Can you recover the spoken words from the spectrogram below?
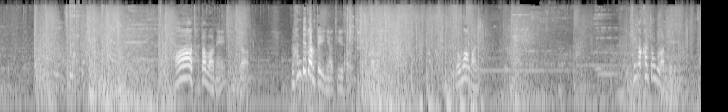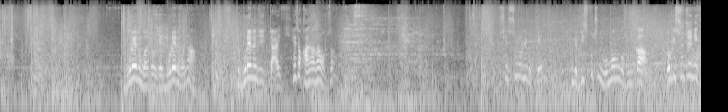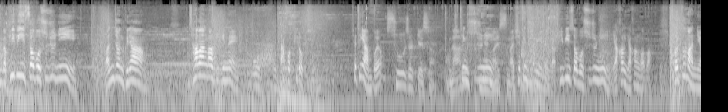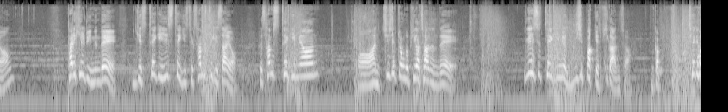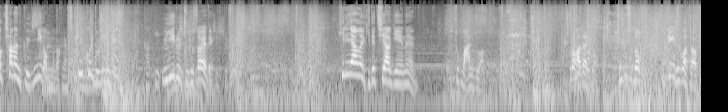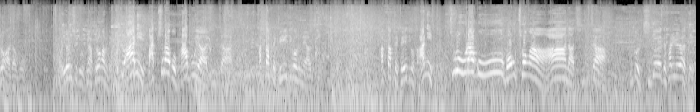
아 답답하네 진짜. 왜 한 대도 안 때리냐 뒤에서? 잠깐만 너무한 거 아니야? 심각할 정도로 안 때리네 뭐라는 거야 저내 뭐라는 거냐? 쟤 뭐라는지 아, 해석 가능한 사람 없어? 씨 27개? 근데 미스포츠도 못 먹는 거 보니까 여기 수준이 그러니까 PB 서버 수준이 완전 그냥 사망각이긴 해 뭐딴 거 필요 없지. 채팅이 안 보여? 수호자께서 채팅 나를 수준이 아, 채팅 수준이 된다 PB 서버 수준이 약하긴 약한가 봐. 벌품 안녕 타리킬도 있는데 이게 스택이 1스택 2스택 3스택이 쌓여 그 3스택이면 어 한 70 정도 피가 차는데 1스택이면 20밖에 피가 안차 그러니까 체력 차는 그 의미가 없는 거야 그냥 스킬쿨 돌리는데 의의를 두고 써야 돼. 힐량을 기대치 하기에는 조금 안 좋아. 들어가자 이거. 징크스 너 국갱이 들고 왔잖아. 들어가자고. 어, 이런 식으로 그냥 들어가면 돼. 어, 들어, 아니 맞추라고 바보야 진짜. 답답해 돼지 걷네 아주. 답답해 돼지 걷어. 아니 들어오라고 멍청아. 아 나 진짜 이걸 죽여야 돼 살려야 돼.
